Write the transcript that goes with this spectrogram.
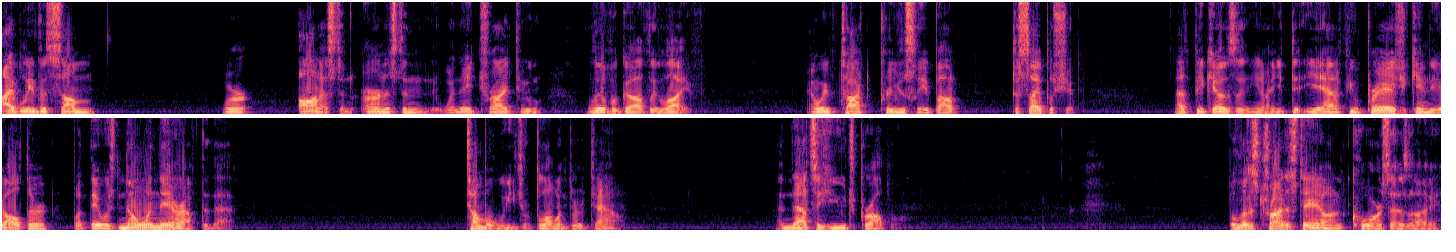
I believe that some were honest and earnest in when they tried to live a godly life. And we've talked previously about discipleship. That's because, uh, you know, you, you had a few prayers, you came to the altar, but there was no one there after that. Tumbleweeds were blowing through town. And that's a huge problem. But let us try to stay on course as I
